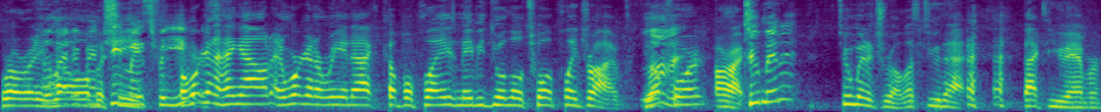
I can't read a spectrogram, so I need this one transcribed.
we're already well like machine. But we're gonna hang out and we're gonna reenact a couple plays. Maybe do a little 12 play drive. Love for it. All right. Two minute. Two minute drill. Let's do that. Back to you, Amber.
